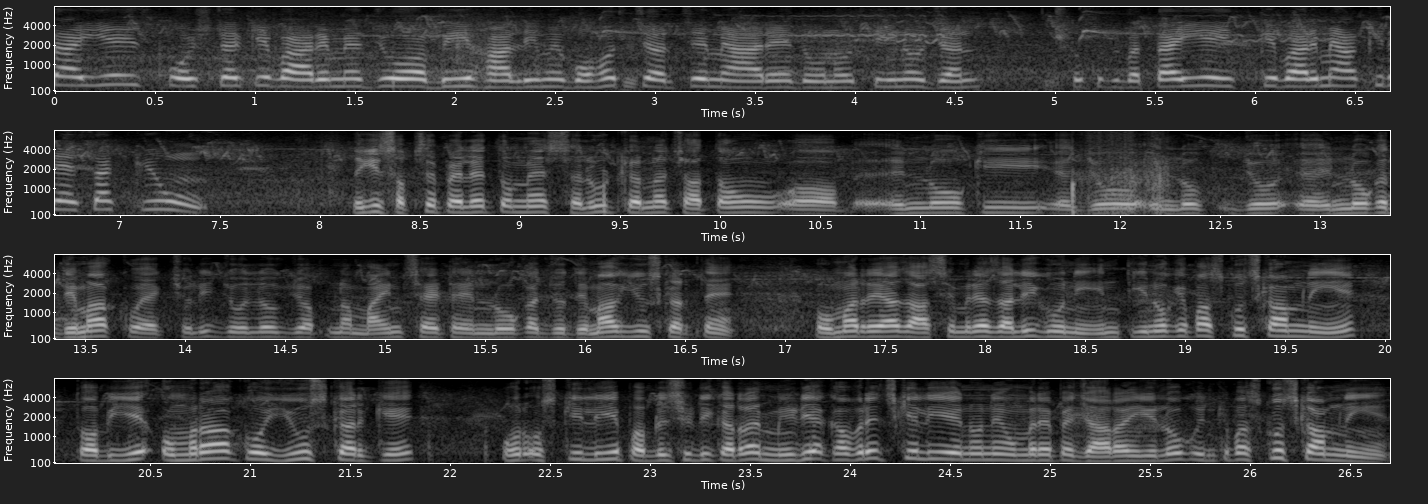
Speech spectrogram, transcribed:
बताइए इस पोस्टर के बारे में जो अभी हाल ही में बहुत चर्चे में आ रहे हैं दोनों तीनों जन तो कुछ बताइए इसके बारे में आखिर ऐसा क्यों? देखिए सबसे पहले तो मैं सैल्यूट करना चाहता हूँ इन लोगों की जो इन लोग जो इन लोगों का दिमाग को एक्चुअली जो लोग जो अपना माइंड सेट है इन लोगों का जो दिमाग यूज़ करते हैं उमर रियाज आसिम रियाज अली गोनी इन तीनों के पास कुछ काम नहीं है। तो अब ये उम्र को यूज़ करके और उसके लिए पब्लिसिटी कर रहा है मीडिया कवरेज के लिए इन्होंने उम्र पे जा रहे हैं ये लोग इनके पास कुछ काम नहीं है।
